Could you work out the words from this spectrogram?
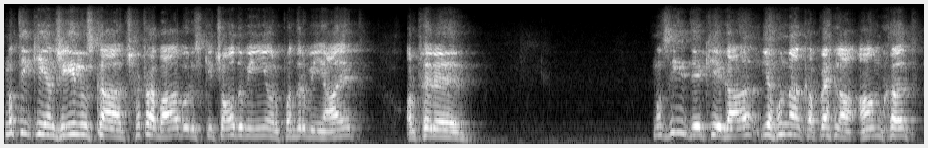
متی کی انجیل، اس کا چھٹا باب اور اس کی چودہویں اور پندرہویں آیت۔ اور پھر مزید دیکھیے گا یہنا کا پہلا عام خط،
